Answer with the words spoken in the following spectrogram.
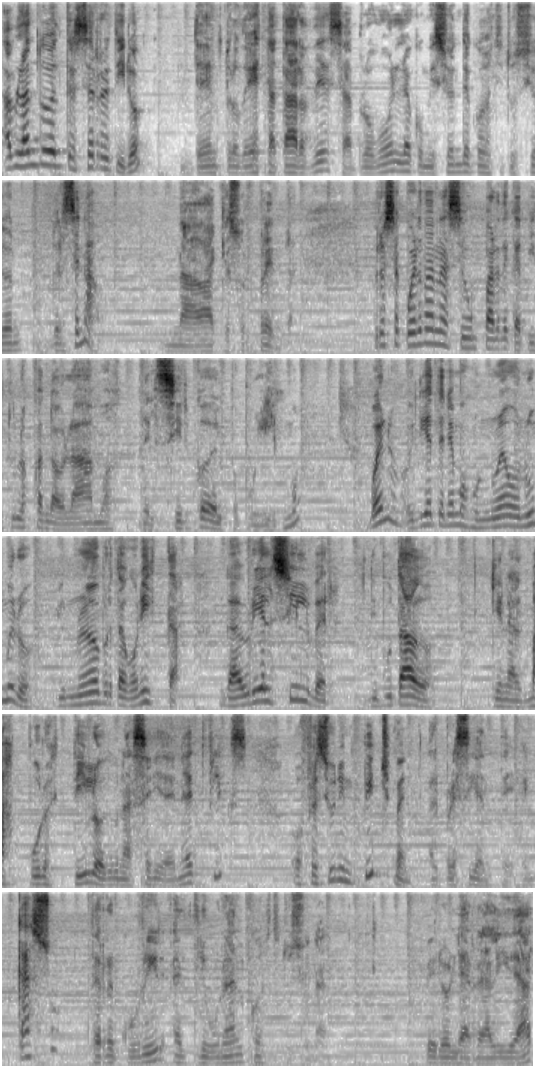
Hablando del tercer retiro, dentro de esta tarde se aprobó en la Comisión de Constitución del Senado. Nada que sorprenda. Pero ¿se acuerdan hace un par de capítulos cuando hablábamos del circo del populismo? Bueno, hoy día tenemos un nuevo número y un nuevo protagonista, Gabriel Silver, diputado, quien al más puro estilo de una serie de Netflix ofreció un impeachment al presidente en caso de recurrir al Tribunal Constitucional. Pero la realidad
